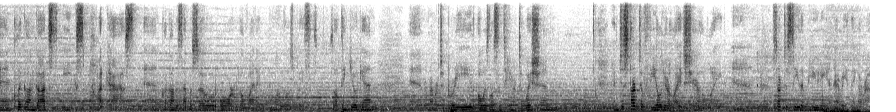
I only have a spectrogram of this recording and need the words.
And click on God Speaks podcast and click on this episode, or you'll find it in one of those places. So thank you again. And remember to breathe, always listen to your intuition, and just start to feel your light, share the light, and start to see the beauty in everything around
